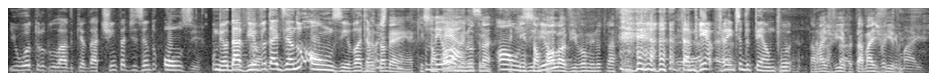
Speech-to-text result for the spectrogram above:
e o outro do lado que é da TIM tá dizendo 11. O meu da Vivo tá dizendo 11. Vou até Eu mostrar. também. Aqui em O São Paulo, é um minuto na. 11, aqui em São viu? Paulo, a Viva um minuto na frente. tá bem à frente do tempo. Tá mais viva, tá mais viva. demais.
